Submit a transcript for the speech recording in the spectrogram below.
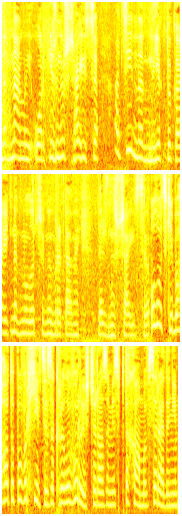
Над нами орки знущаються, а ці, як то кажуть, над молодшими братами теж знущаються. У Луцькій багатоповерхівці закрили горище разом із птахами всередині.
